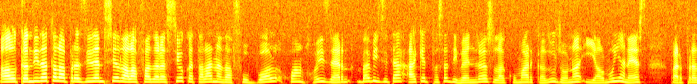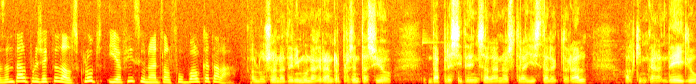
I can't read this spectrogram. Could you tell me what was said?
El candidat a la presidència de la Federació Catalana de Futbol, Juanjo Isern, va visitar aquest passat divendres la comarca d'Osona i el Moianès per presentar el projecte dels clubs i aficionats al futbol català. A l'Osona tenim una gran representació de presidents a la nostra llista electoral. El Quim Carandell o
